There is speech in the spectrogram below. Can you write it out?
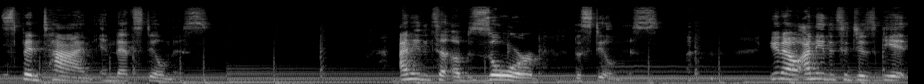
spend time in that stillness. I needed to absorb the stillness. you know, I needed to just get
